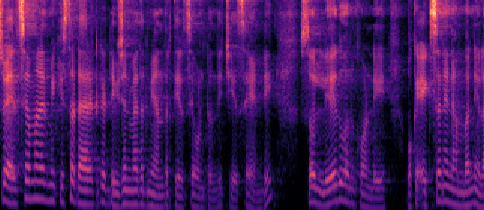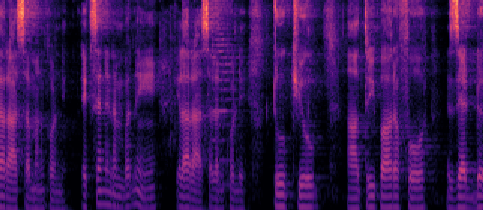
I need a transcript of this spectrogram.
సో ఎల్సిఎం అనేది మీకు ఇస్తే డైరెక్ట్గా డివిజన్ మెథడ్ మీ అందరికి తెలిసే ఉంటుంది. చేసేయండి. సో లేదు అనుకోండి ఒక ఎక్స్ అనే నెంబర్ని ఇలా రాసామనుకోండి. ఎక్స్ అనే నెంబర్ని ఇలా రాశారనుకోండి two cube three power of four z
